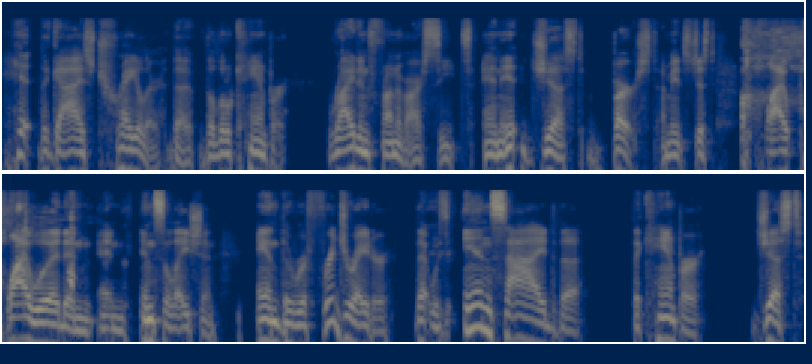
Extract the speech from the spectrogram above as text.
hit the guy's trailer the the little camper right in front of our seats and it just burst. I mean it's just ply, plywood and and insulation. And the refrigerator that was inside the the camper just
